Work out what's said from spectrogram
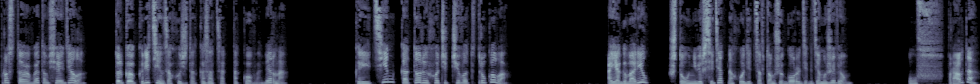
просто в этом все и дело. Только кретин захочет отказаться от такого, верно?» «Кретин, который хочет чего-то другого?» «А я говорил, что университет находится в том же городе, где мы живем». «Уф, правда?»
